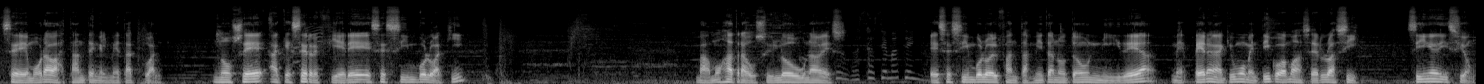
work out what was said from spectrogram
se demora bastante en el meta actual. No sé a qué se refiere ese símbolo aquí. Vamos a traducirlo una vez. Ese símbolo del fantasmita no tengo ni idea. Me esperan aquí un momentico, vamos a hacerlo así. Sin edición.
